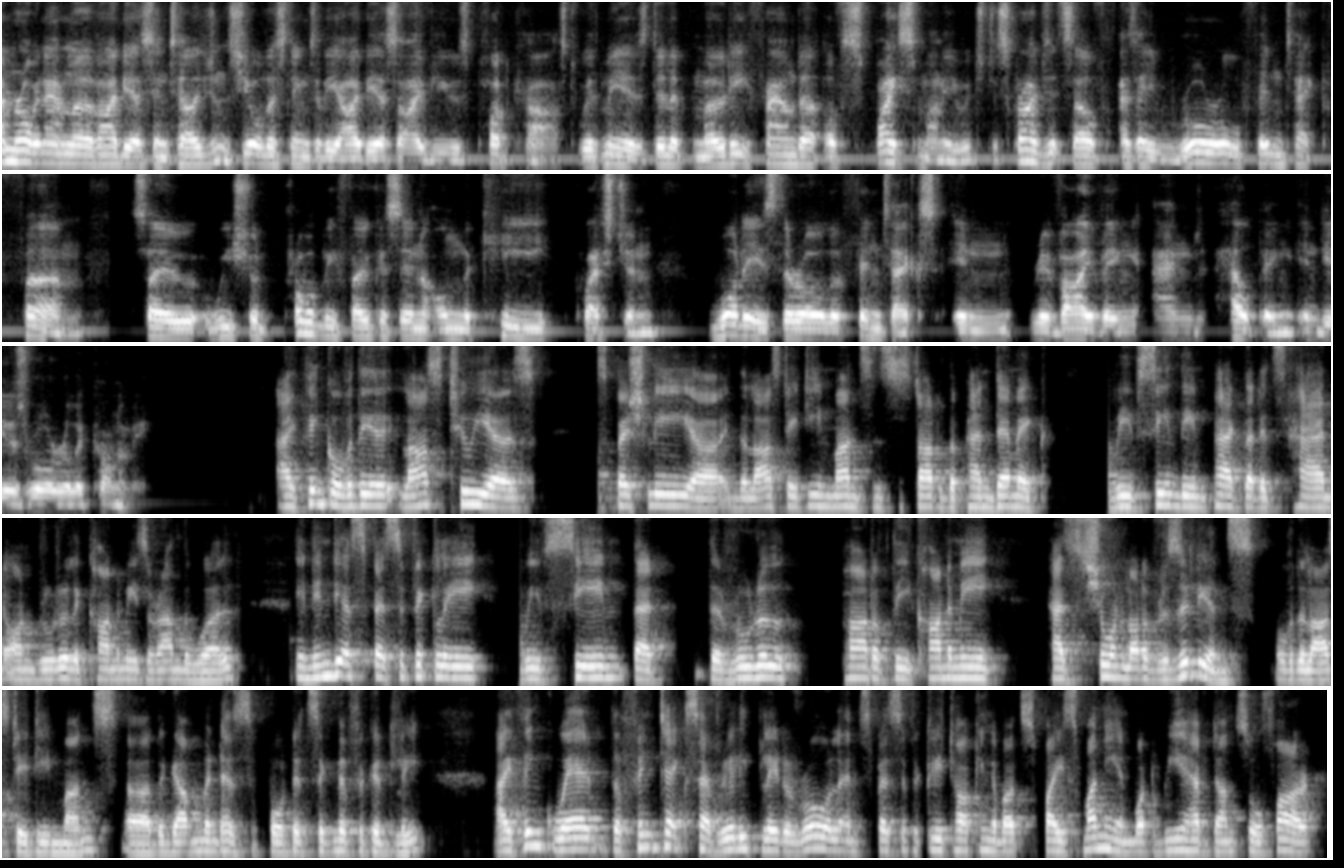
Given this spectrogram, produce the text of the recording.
I'm Robin Amlôt of IBS Intelligence. You're listening to the IBS iViews podcast. With me is Dilip Modi, founder of Spice Money, which describes itself as a rural fintech firm. So we should probably focus in on the key question what is the role of fintechs in reviving and helping India's rural economy? I think over the last two years, especially uh, in the last 18 months since the start of the pandemic, we've seen the impact that it's had on rural economies around the world. In India specifically, we've seen that the rural part of the economy has shown a lot of resilience over the last 18 months. Uh, the government has supported significantly. I think where the fintechs have really played a role, and specifically talking about Spice Money and what we have done so far,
